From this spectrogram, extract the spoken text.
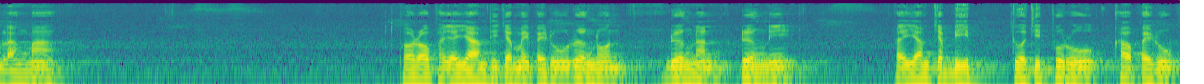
ำลังมาก พอเราพยายามที่จะไม่ไปรู้เรื่องโน้น เรื่องนั้นเรื่องนี้ พยายามจะบีบตัวจิตผู้รู้เข้าไปรู้โผ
